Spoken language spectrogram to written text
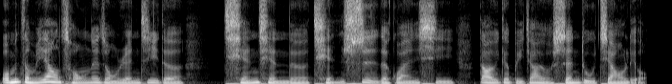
我们怎么样从那种人际的浅浅的浅视的关系，到一个比较有深度交流？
